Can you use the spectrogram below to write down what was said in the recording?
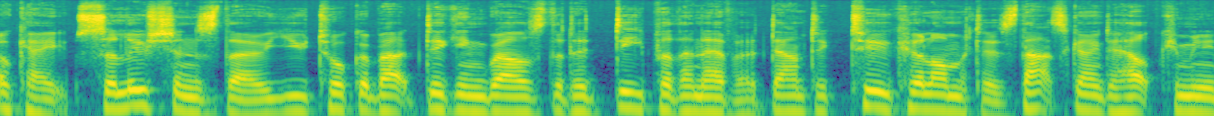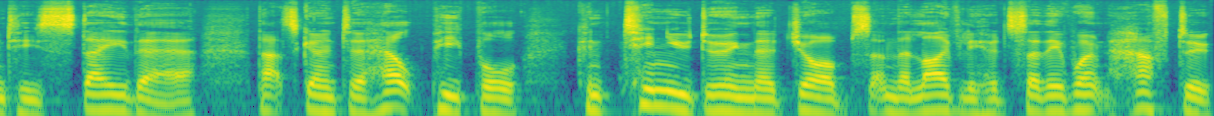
Okay, solutions though. You talk about digging wells that are deeper than ever, down to two kilometres. That's going to help communities stay there. That's going to help people continue doing their jobs and their livelihoods so they won't have to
